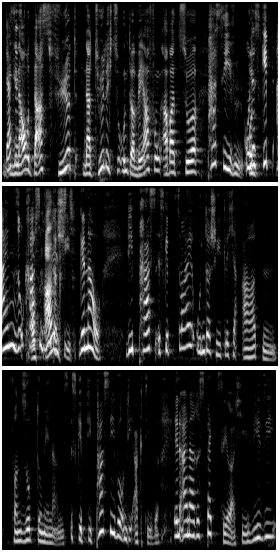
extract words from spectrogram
das genau das führt natürlich zu Unterwerfung, aber zur passiven. Und, und es gibt einen so krassen Unterschied. Genau. Die Pass, es gibt zwei unterschiedliche Arten von Subdominanz. Es gibt die passive und die aktive. In einer Respektshierarchie, wie sie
